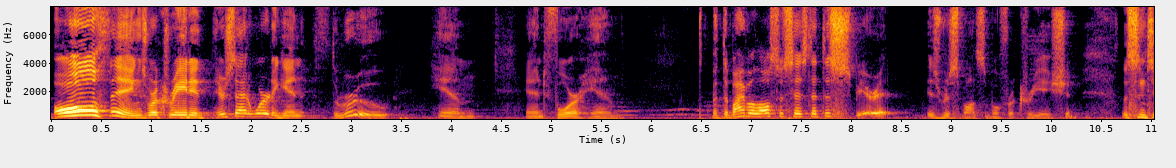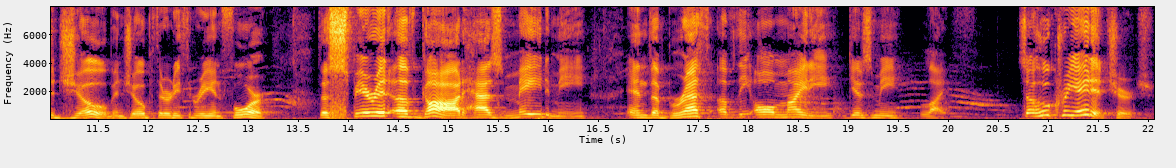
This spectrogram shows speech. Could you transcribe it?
all things were created, here's that word again, through him and for him. But the Bible also says that the Spirit is responsible for creation. Listen to Job in Job 33 and 4. The Spirit of God has made me, and the breath of the Almighty gives me life. So, who created church?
